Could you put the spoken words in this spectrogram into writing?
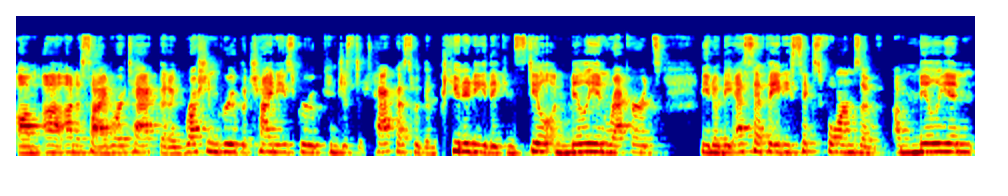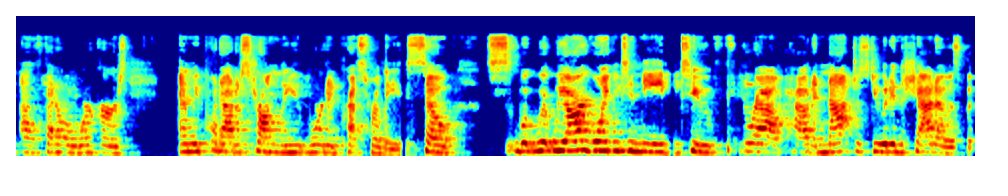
um, uh, on a cyber attack that a russian group a chinese group can just attack us with impunity. They can steal a million records. You know the sf-86 forms of a million uh, federal workers and we put out a strongly worded press release. So we are going to need to figure out how to not just do it in the shadows, but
